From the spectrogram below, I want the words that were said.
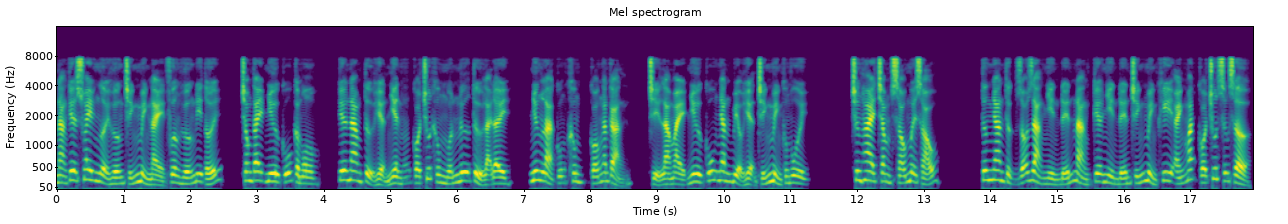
nàng kia xoay người hướng chính mình này phương hướng đi tới, trong tay như cũ cầm ô, kia nam tử hiển nhiên có chút không muốn nữ tử lại đây, nhưng là cũng không có ngăn cản, chỉ là mày như cũ nhăn biểu hiện chính mình không vui. Chương 266 Tương Nhan thực rõ ràng nhìn đến nàng kia nhìn đến chính mình khi ánh mắt có chút sững sờ,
